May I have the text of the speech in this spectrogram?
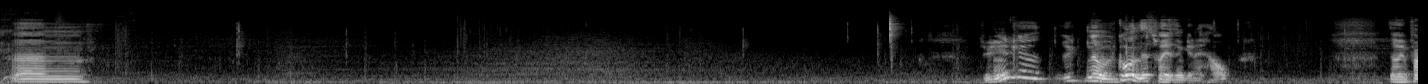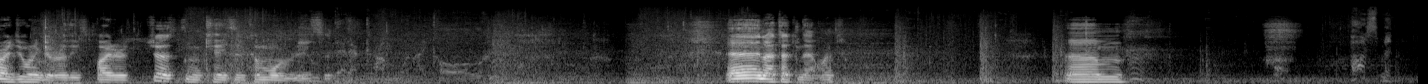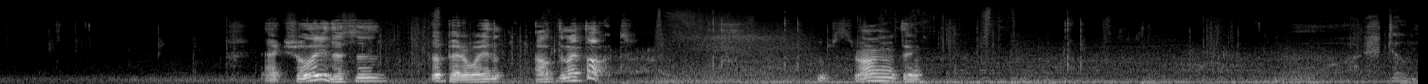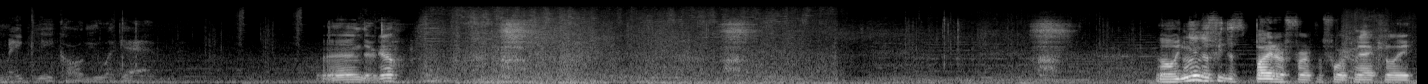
Um... Do we need to go? No, going this way isn't going to help. Though we probably do want to get rid of these spiders just in case they become more resistant. Uh, not touching that one. Um. Actually, this is a better way out than I thought. Oops, wrong thing. Uh, don't make me call you again. And there we go. Well, we need to feed the spider first before we can actually...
